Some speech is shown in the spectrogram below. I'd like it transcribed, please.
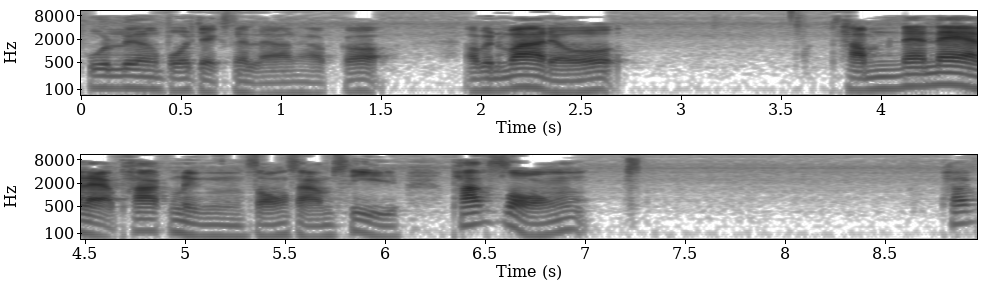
พูดเรื่องโปรเจกต์เสร็จแล้วนะครับ ก็เอาเป็นว่าเดี๋ยวทำแน่ ๆ แหละ ภาคหนึ่งสองสามสี่ภาคสอง ภาค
